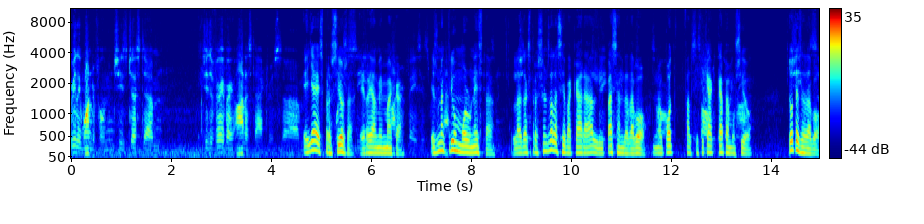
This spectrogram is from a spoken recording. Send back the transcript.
really wonderful. I mean, she's just um, she's a very very honest actress. Um, Ella és preciosa, és realment maca. És una actriu molt honesta. Les expressions de la seva cara li passen de debò. No pot falsificar cap emoció. Tot és de debò.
